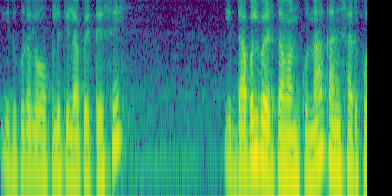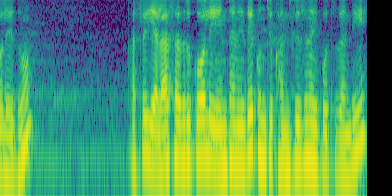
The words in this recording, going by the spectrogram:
ఇది కూడా లోపలికి ఇలా పెట్టేసి ఇది డబుల్ పెడతాం అనుకున్నా కానీ సరిపోలేదు. అసలు ఎలా చదువుకోవాలి ఏంటనేదే కొంచెం కన్ఫ్యూజన్ అయిపోతుందండి.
